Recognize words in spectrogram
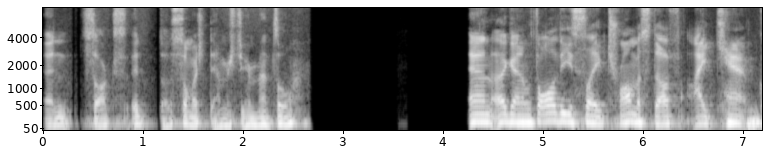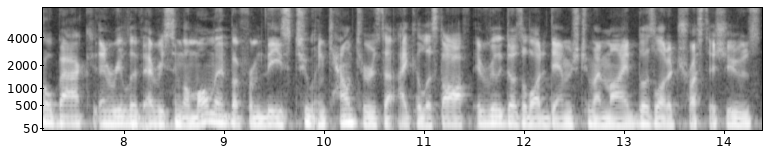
and sucks. It does so much damage to your mental. And again, with all these like trauma stuff, I can't go back and relive every single moment. But from these two encounters that I could list off, it really does a lot of damage to my mind, does a lot of trust issues,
